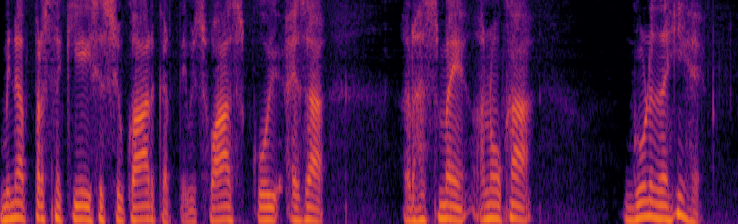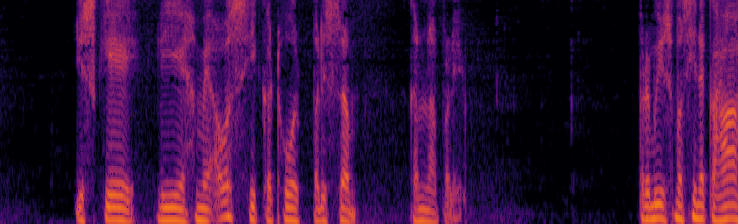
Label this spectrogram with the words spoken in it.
बिना प्रश्न किए इसे स्वीकार करते। विश्वास कोई ऐसा रहस्यमय, अनोखा गुण नहीं है इसके लिए हमें अवश्य कठोर परिश्रम करना पड़े। प्रवीष मसीह ने कहा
